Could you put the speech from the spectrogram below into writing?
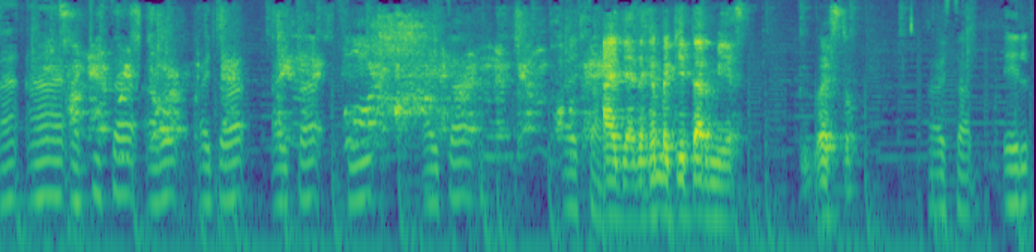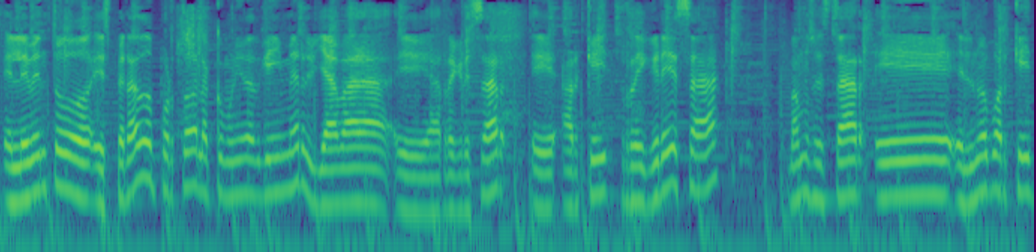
Ah, ah, aquí está. A ver, ahí va. Ahí está. Sí, ahí está. Ahí está. Ah, ya, déjenme quitar mi est- esto. Ahí está. El, el evento esperado por toda la comunidad gamer ya va eh, a regresar. Eh, arcade regresa. Vamos a estar. eh, el nuevo arcade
